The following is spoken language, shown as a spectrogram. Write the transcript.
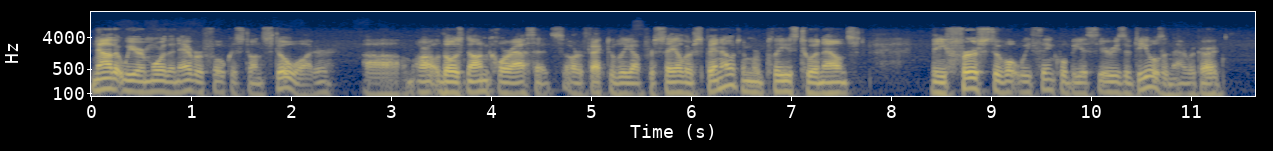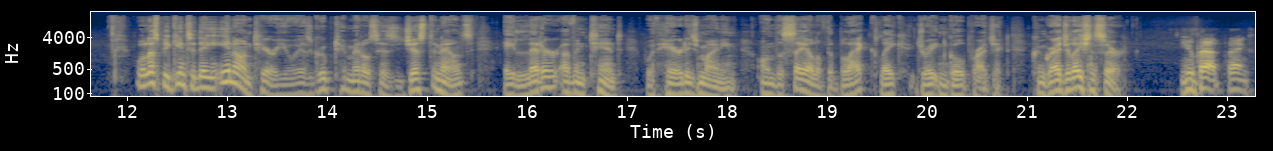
now that we are more than ever focused on Stillwater, um, our, those non-core assets are effectively up for sale or spinout, and we're pleased to announce the first of what we think will be a series of deals in that regard. Well, let's begin today in Ontario as Group 10 Metals has just announced a letter of intent with Heritage Mining on the sale of the Black Lake Drayton Gold Project. Congratulations, sir. You bet. Thanks.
